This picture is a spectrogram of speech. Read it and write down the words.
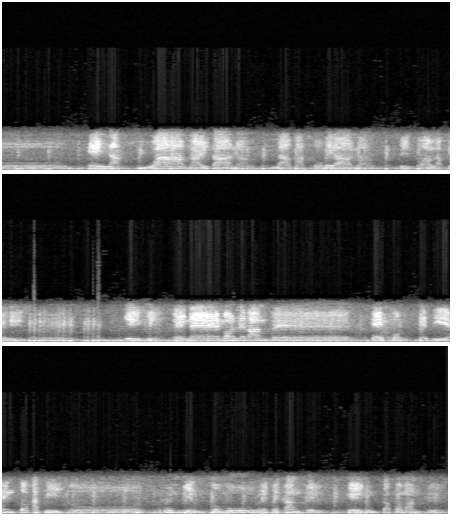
en la ciudad gaitana, la más soberana de todas las que. Y si tenemos levante, es porque viento castizo, un viento muy refrescante que nunca fue amante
